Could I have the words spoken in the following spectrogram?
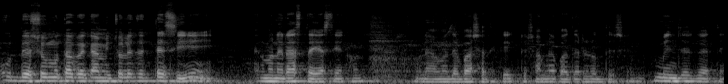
উদ্দেশ্য মোতাবেক আমি চলে যেতেছি মানে রাস্তায় আছি এখন। মানে আমাদের বাসা থেকে একটু সামনে বাজারের উদ্দেশ্যে মেন জায়গাতে।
